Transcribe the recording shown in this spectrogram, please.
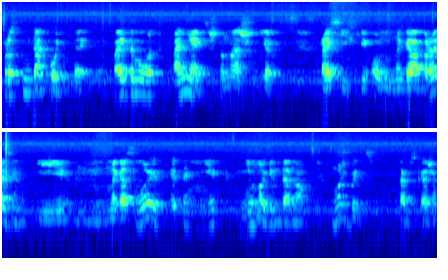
просто не доходят до этого. Поэтому вот понять, что наш мир российский, он многообразен и многослоев, это не, немногим дано. Может быть, там скажем,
